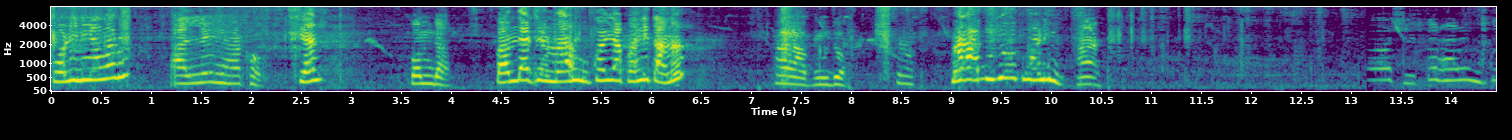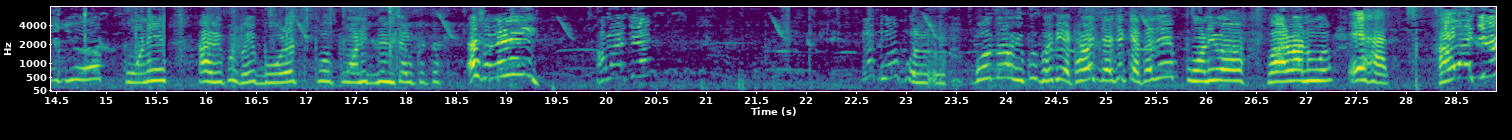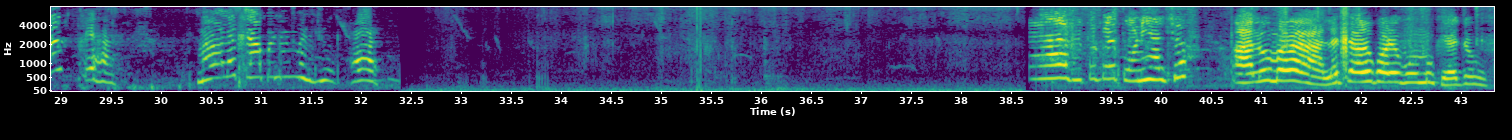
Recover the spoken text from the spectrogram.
પોણી નહીં આવવાનું? આલે રાખો. કેમ? પમદાર પમદાર છે મારા હુકૈયા પછી તાને હા. આપું, જો. મારા આપું, જો, પોણી. હા. બેઠા હોય જાજે કહેતા છે પોણી વારવાનું એ હાલ. પાણી આલશો? આલો મારા હાલ જ ચાલુ પડે બહુ હું. ઘેર જવું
